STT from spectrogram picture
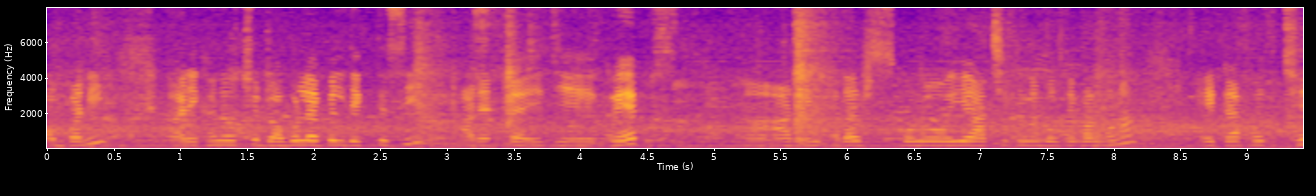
কোম্পানি আর এখানে হচ্ছে ডবল অ্যাপেল দেখতেছি। আর একটা এই যে গ্রেপস আর আদার্স কোনো ইয়ে আছে কিনা বলতে পারব না। এটা হচ্ছে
